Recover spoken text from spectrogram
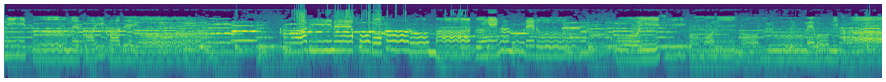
に冷たい風よ。仮ねほろほろまつげが濡れる。恋し重荷の夢を見た。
